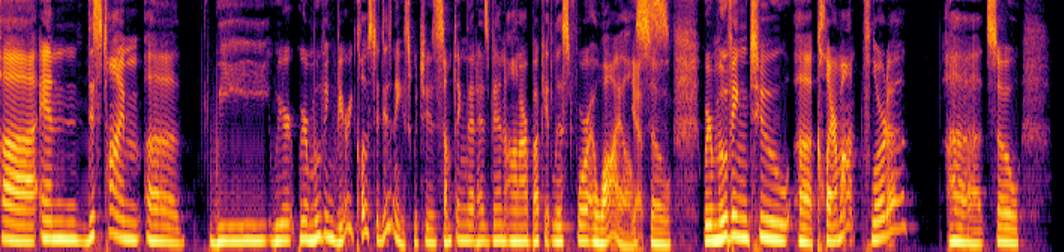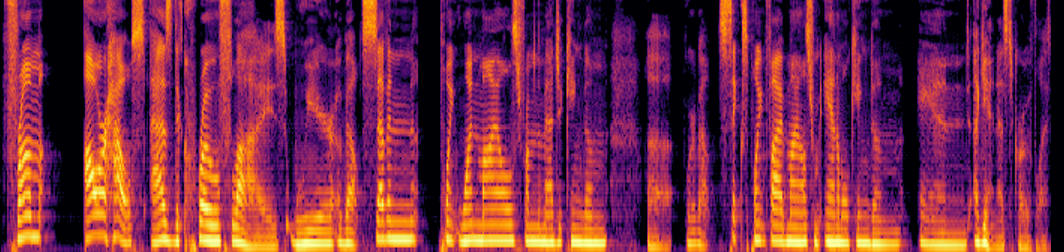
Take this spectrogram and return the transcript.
Uh, and this time, uh, we we're we're moving very close to Disney's, which is something that has been on our bucket list for a while. Yes. So we're moving to uh, Clermont, Florida. Uh, so from our house, as the crow flies, we're about seven point one miles from the Magic Kingdom. Uh, we're about 6.5 miles from Animal Kingdom. And again, as the crow flies.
